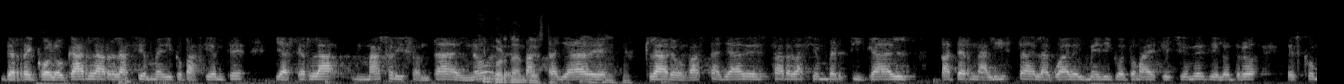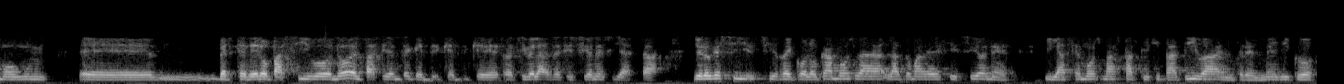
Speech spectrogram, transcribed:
De recolocar la relación médico-paciente y hacerla más horizontal, ¿no? basta ya de, claro, basta ya de esta relación vertical paternalista en la cual el médico toma decisiones y el otro es como un eh, vertedero pasivo, ¿no? El paciente que, que, recibe las decisiones y ya está. Yo creo que si, si recolocamos la toma de decisiones y la hacemos más participativa entre el médico,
